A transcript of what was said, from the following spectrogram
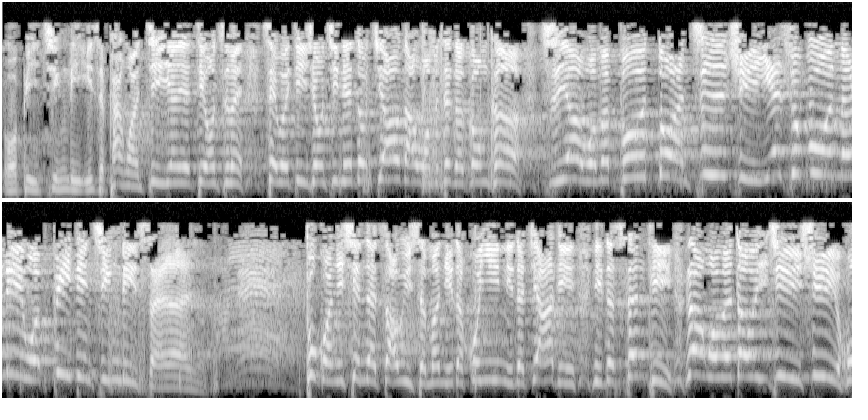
我必经历一直盼望。今天的弟兄姊妹，这位弟兄今天都教导我们这个功课。只要我们不断支取耶稣复活能力，我必定经历神。不管你现在遭遇什么，你的婚姻、你的家庭、你的身体，让我们都继续活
